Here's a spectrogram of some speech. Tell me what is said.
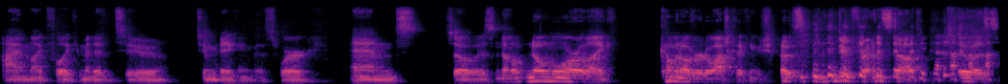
I'm like fully committed to to making this work. And so it was no no more like coming over to watch cooking shows and do friend stuff. It was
